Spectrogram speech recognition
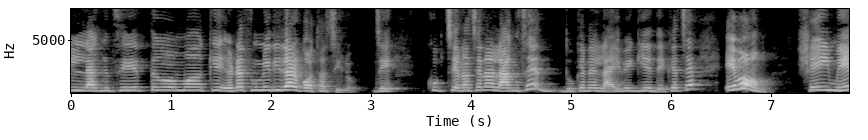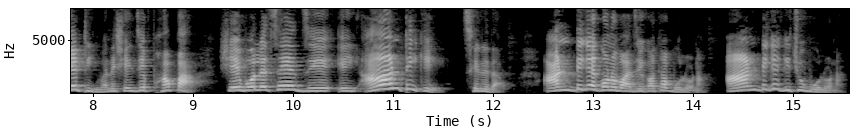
লাগছে তোমাকে। এটা টুনি দিদার কথা ছিল যে, খুব চেনা চেনা লাগছে, দুখানে লাইভে গিয়ে দেখেছে এবং সেই মেয়েটি মানে সেই যে ফাঁপা, সে বলেছে যে, এই আন্টিকে ছেড়ে দাও। আন্টিকে কোনো বাজে কথা বলো না। আন্টিকে কিছু বলো না।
